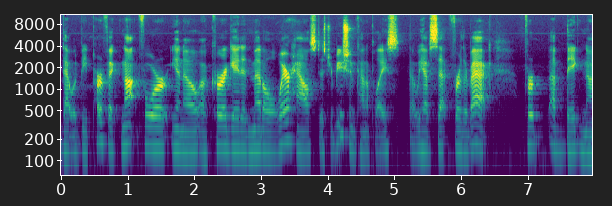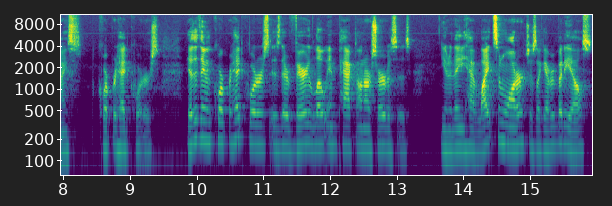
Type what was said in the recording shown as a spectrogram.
that would be perfect, not for you know a corrugated metal warehouse distribution kind of place that we have set further back, for a big, nice corporate headquarters. The other thing with corporate headquarters is they're very low impact on our services. You know, they have lights and water just like everybody else,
